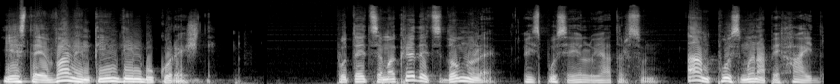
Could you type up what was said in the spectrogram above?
este Valentin din București. Puteți să mă credeți, domnule, îi spuse el lui Utterson. Am pus mâna pe Hyde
